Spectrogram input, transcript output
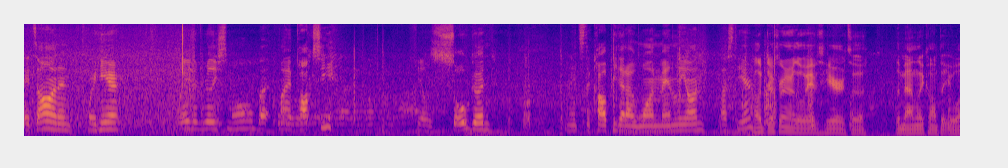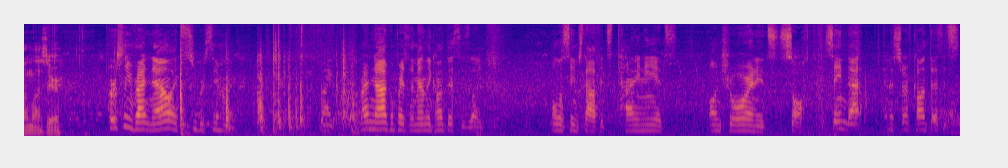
it's on and we're here. Waves are really small, but my epoxy feels so good. And it's the copy that I won Manly on last year. How different are the waves here to the Manly comp that you won last year? Personally, right now, it's super similar. Like, right now, compared to the Manly contest, is like almost the same stuff. It's tiny, it's onshore, and it's soft. Saying that in a surf contest, it's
